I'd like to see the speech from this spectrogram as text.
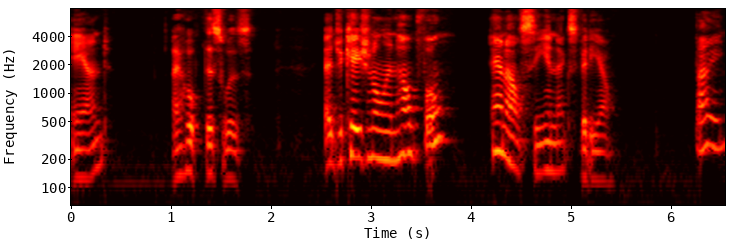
and I hope this was educational and helpful, and I'll see you next video. Bye.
